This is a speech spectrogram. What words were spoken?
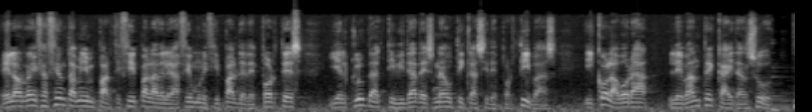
En la organización también participa la Delegación Municipal de Deportes y el Club de Actividades Náuticas y Deportivas, y colabora Levante Caidan Sur.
